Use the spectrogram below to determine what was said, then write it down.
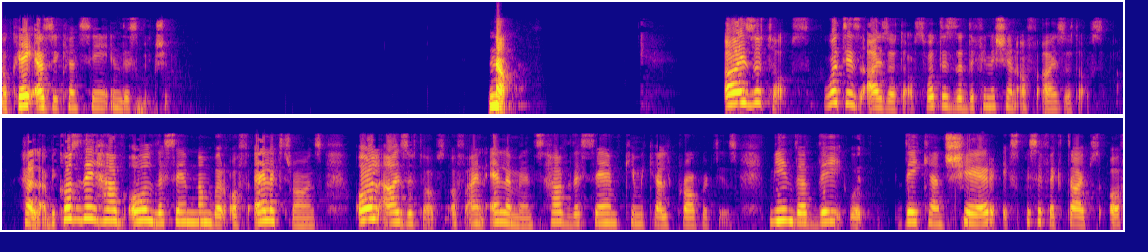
okay as you can see in this picture. Now isotopes. What is isotopes? What is the definition of isotopes? Hella, because they have all the same number of electrons, all isotopes of an element have the same chemical properties, mean that they they can share specific types of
